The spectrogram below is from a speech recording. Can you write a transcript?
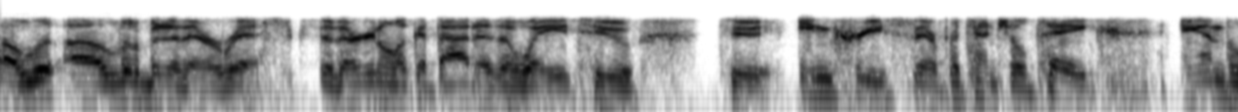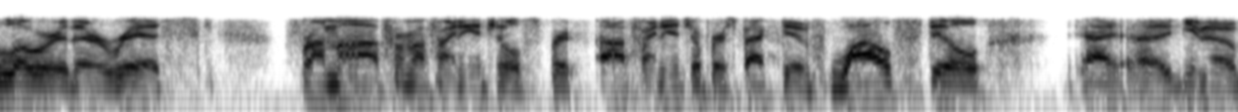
a, li- a little bit of their risk. So they're going to look at that as a way to to increase their potential take and lower their risk from a, from a financial uh, financial perspective, while still, uh, uh, you know,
